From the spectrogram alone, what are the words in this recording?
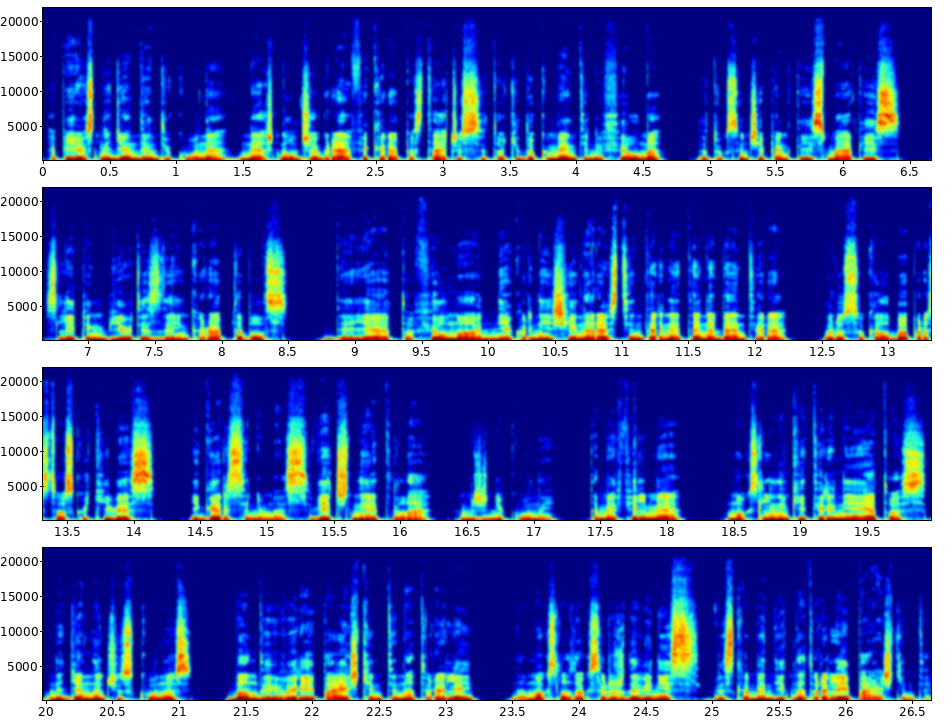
Apie jos negendantį kūną National Geographic yra pastačiusi tokį dokumentinį filmą 2005 metais Sleeping Beauties The Incorruptibles. Deja, to filmo niekur neišeina rasti internete, nebent yra rusų kalba prastos kokybės įgarsinimas Viečinė tyla amžini kūnai. Tame filme mokslininkai tyrinėja tuos negendančius kūnus, bando įvairiai paaiškinti natūraliai. Na, mokslo toks ir uždavinys - viską bandyti natūraliai paaiškinti.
